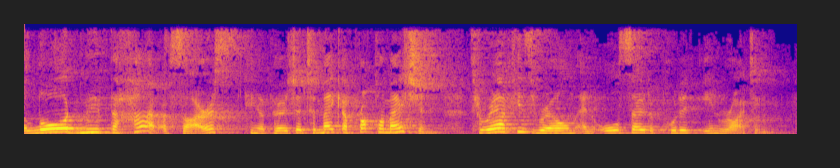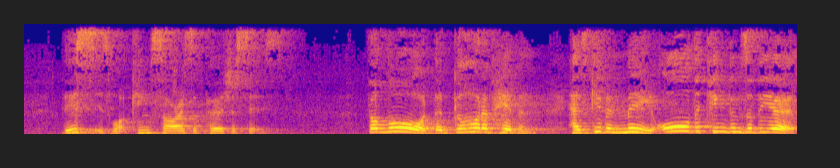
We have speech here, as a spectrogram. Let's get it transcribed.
the Lord moved the heart of Cyrus, king of Persia, to make a proclamation throughout his realm and also to put it in writing. This is what King Cyrus of Persia says The Lord, the God of heaven, has given me all the kingdoms of the earth,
